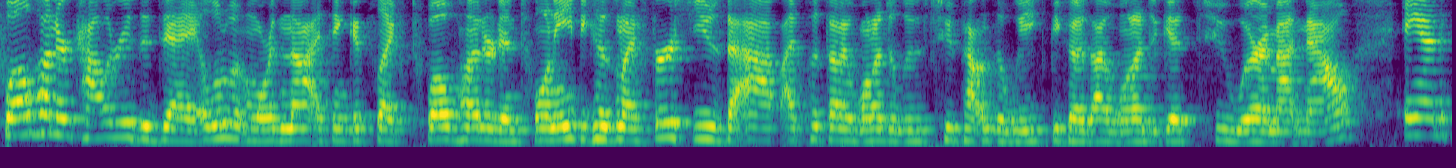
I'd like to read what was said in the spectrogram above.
1200 calories a day, a little bit more than that. I think it's like 1220 because when I first used the app, I put that I wanted to lose two pounds a week because I wanted to get to where I'm at now. And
